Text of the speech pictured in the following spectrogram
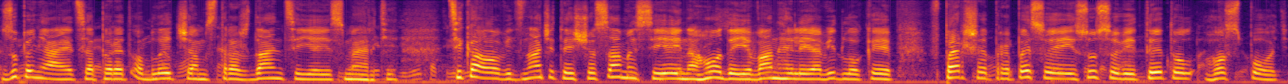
зупиняється перед обличчям страждань цієї смерті. Цікаво відзначити, що саме з цієї нагоди Євангелія від Луки вперше приписує Ісусові титул Господь.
